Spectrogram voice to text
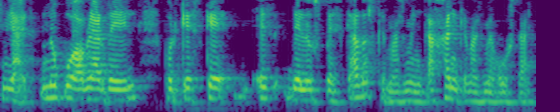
Mira, no puedo hablar de él porque es que es de los pescados que más me encajan y que más me gustan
